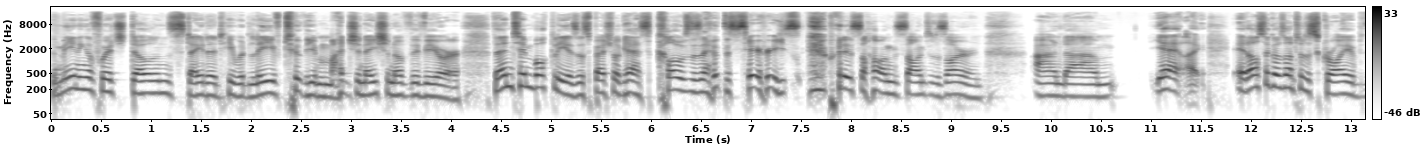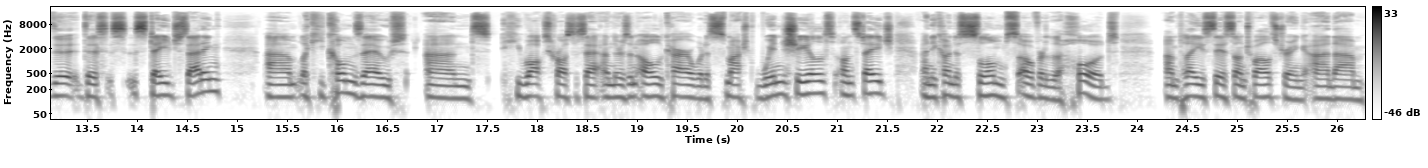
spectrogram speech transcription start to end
the meaning of which Dolenz stated he would leave to the imagination of the viewer. Then Tim Buckley, as a special guest, closes out the series with his song "Songs of Desire." And um, yeah, like, it also goes on to describe the the stage setting. Um, like he comes out and he walks across the set, and there's an old car with a smashed windshield on stage, and he kind of slumps over the hood and plays this on twelve string. And um,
